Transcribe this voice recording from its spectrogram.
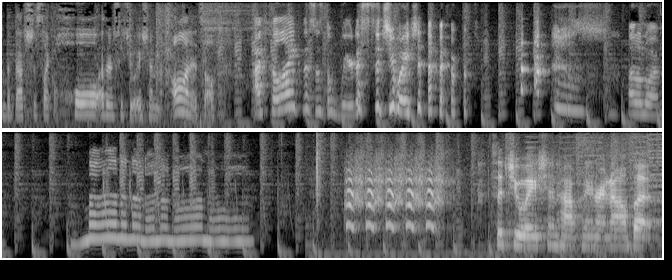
But that's just like a whole other situation all in itself. I feel like this is the weirdest situation I've ever I don't know Situation happening right now, but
